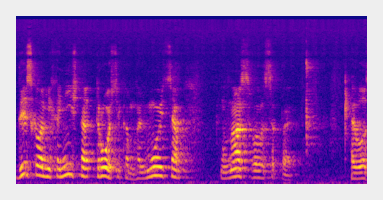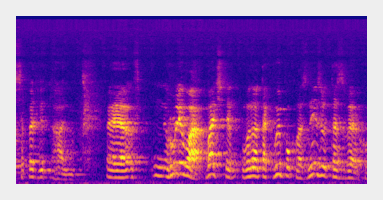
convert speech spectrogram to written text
дискова механічна тросиком гальмується у нас велосипед. Е, Велосипед від гальм. Е, Рульова, бачите, вона так випукла знизу та зверху.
